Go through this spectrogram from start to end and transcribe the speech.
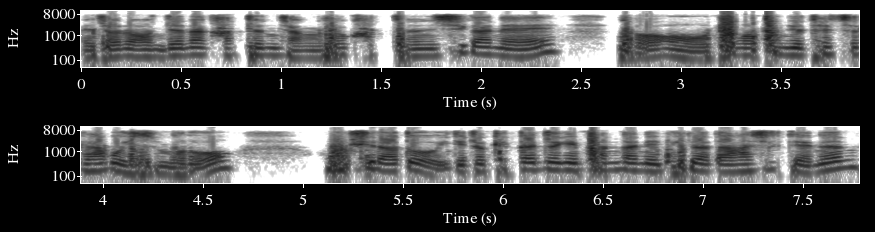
네, 저는 언제나 같은 장소, 같은 시간에서 어, 통화 품질 테스트를 하고 있으므로 혹시라도 이게 좀 객관적인 판단이 필요하다 하실 때는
